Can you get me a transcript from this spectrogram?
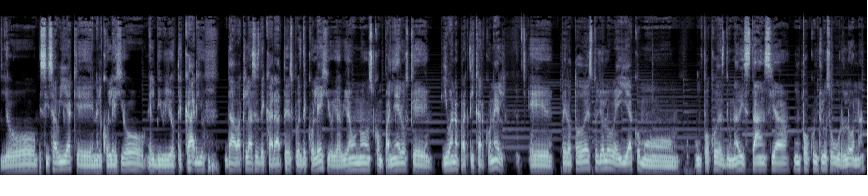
Yo sí sabía que en el colegio el bibliotecario daba clases de karate después de colegio y había unos compañeros que iban a practicar con él. Eh, pero todo esto yo lo veía como un poco desde una distancia, un poco incluso burlona,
